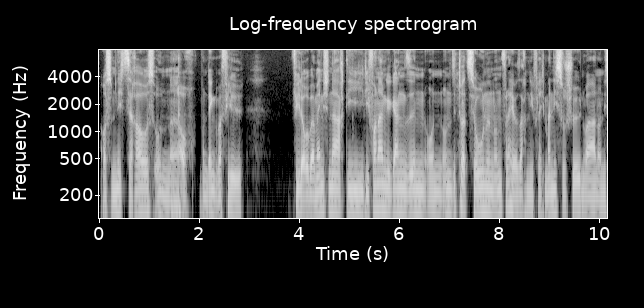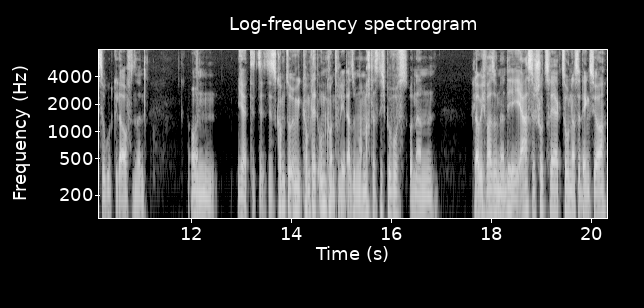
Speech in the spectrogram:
aus dem Nichts heraus und äh, mhm. auch, man denkt über viel, viel auch über Menschen nach, die, die von einem gegangen sind und, und Situationen und vielleicht auch Sachen, die vielleicht mal nicht so schön waren und nicht so gut gelaufen sind. Und ja, das, das kommt so irgendwie komplett unkontrolliert. Also man macht das nicht bewusst. Und dann, glaube ich, war so eine die erste Schutzreaktion, dass du denkst, ja,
